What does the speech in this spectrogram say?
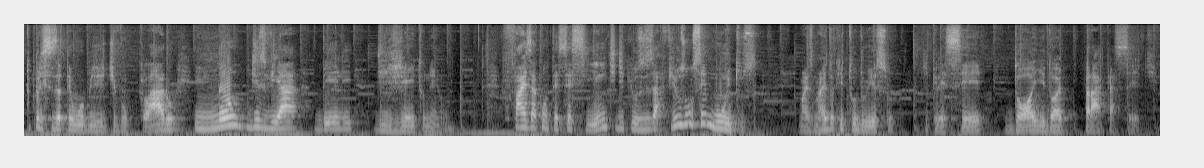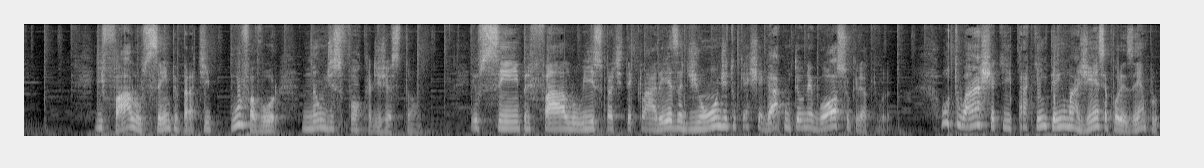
Tu precisa ter um objetivo claro e não desviar dele de jeito nenhum. Faz acontecer ciente de que os desafios vão ser muitos, mas mais do que tudo isso, que crescer dói e dói pra cacete. E falo sempre para ti, por favor, não desfoca de gestão. Eu sempre falo isso para te ter clareza de onde tu quer chegar com o teu negócio, criatura. Ou tu acha que para quem tem uma agência, por exemplo,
